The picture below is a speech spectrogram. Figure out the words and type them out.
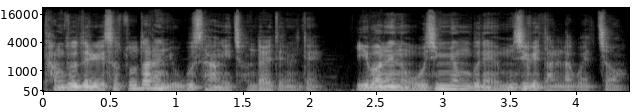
강도들에게서 또 다른 요구사항이 전달되는데 이번에는 50명분의 음식을 달라고 했죠.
